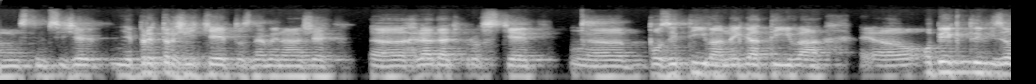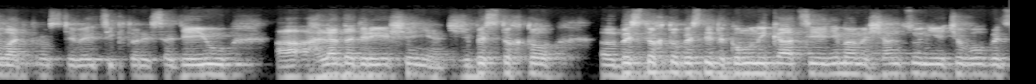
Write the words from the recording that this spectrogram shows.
Myslím si, že nepretržite, to znamená, že uh, hľadať proste uh, pozitíva, negatíva, objektivizovať proste veci, ktoré sa dejú a, hľadať riešenia. Čiže bez tohto bez tohto, bez tejto komunikácie nemáme šancu niečo vôbec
